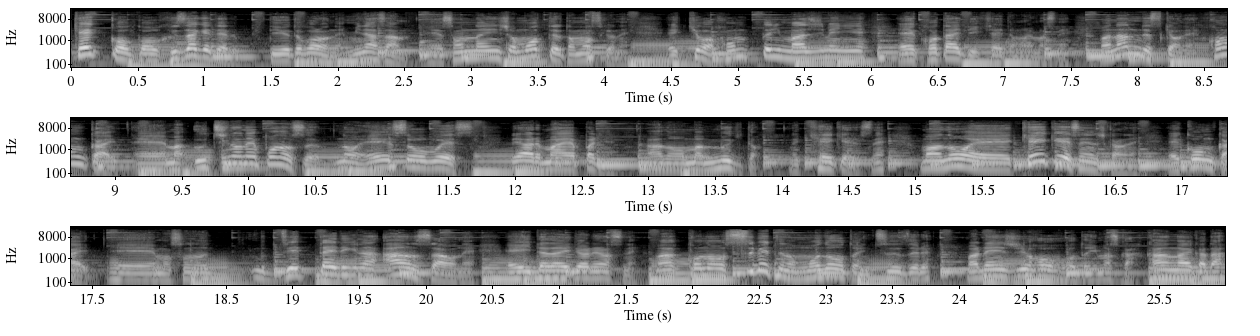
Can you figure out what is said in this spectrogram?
結構こう、ふざけてるっていうところをね、皆さん、えー、そんな印象持ってると思うんですけどね、え今日は本当に真面目にね、え答えていきたいと思いますね。まあ、なんですけどね、今回、えー、まあ、うちのね、ポノスのエースオブエースである、まあ、やっぱりね、あの、まあ、麦と、KK ですね。まあ、の、えー、KK 選手からね、え今回、えー、もうその、絶対的なアンサーをね、えいただいておりますね。まあ、この全ての物事に通ずる、まあ、練習方法といいますか、考え方、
